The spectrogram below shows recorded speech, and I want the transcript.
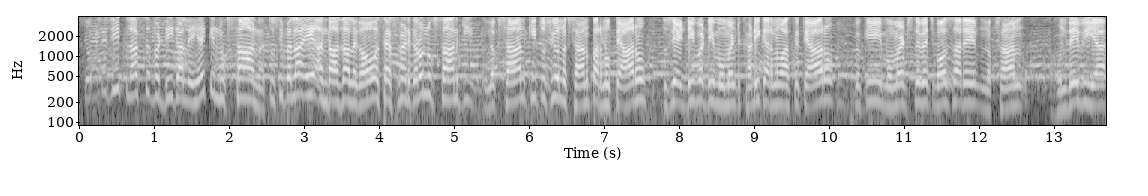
ਸਟ੍ਰੈਟਜੀ ਪਲੱਸ ਵੱਡੀ ਗੱਲ ਇਹ ਹੈ ਕਿ ਨੁਕਸਾਨ ਤੁਸੀਂ ਪਹਿਲਾਂ ਇਹ ਅੰਦਾਜ਼ਾ ਲਗਾਓ ਅਸੈਸਮੈਂਟ ਕਰੋ ਨੁਕਸਾਨ ਕੀ? ਨੁਕਸਾਨ ਕੀ? ਤੁਸੀਂ ਉਹ ਨੁਕਸਾਨ ਭਰਨ ਨੂੰ ਤਿਆਰ ਹੋ। ਤੁਸੀਂ ਐਡੀ ਵੱਡੀ ਮੂਵਮੈਂਟ ਖੜੀ ਕਰਨ ਵਾਸਤੇ ਤਿਆਰ ਹੋ ਕਿਉਂਕਿ ਮੂਵਮੈਂਟਸ ਦੇ ਵਿੱਚ ਬਹੁਤ ਸਾਰੇ ਨੁਕਸਾਨ ਹੁੰਦੇ ਵੀ ਆ,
